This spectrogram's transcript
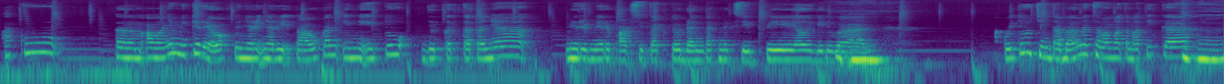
Aku em, awalnya mikir ya waktu nyari-nyari tahu kan ini itu deket katanya mirip-mirip arsitektur dan teknik sipil gitu kan. Aku itu cinta banget sama matematika. Nah,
